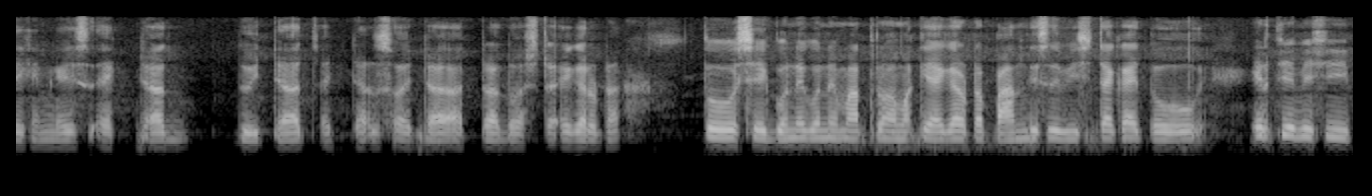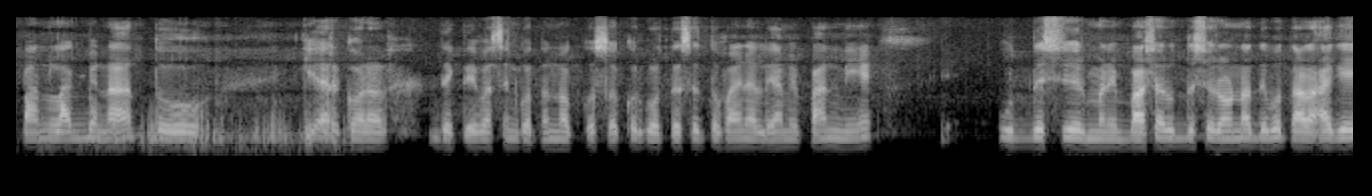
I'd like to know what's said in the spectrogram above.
দেখেন গাইস একটা দুইটা, চারটা, ছয়টা, আটটা, দশটা, এগারোটা। তো সে গনে গনে মাত্র আমাকে এগারোটা পান দিছে, বিশ টাকায়। তো এর চেয়ে বেশি পান লাগবে না। তো কি আর করার? দেখতেই পাচ্ছেন কত নক্কর চক্কর করতেছে। তো ফাইনালি আমি পান নিয়ে উদ্দেশ্যের মানে বাসার উদ্দেশ্যে রওনা দেব। তার আগে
